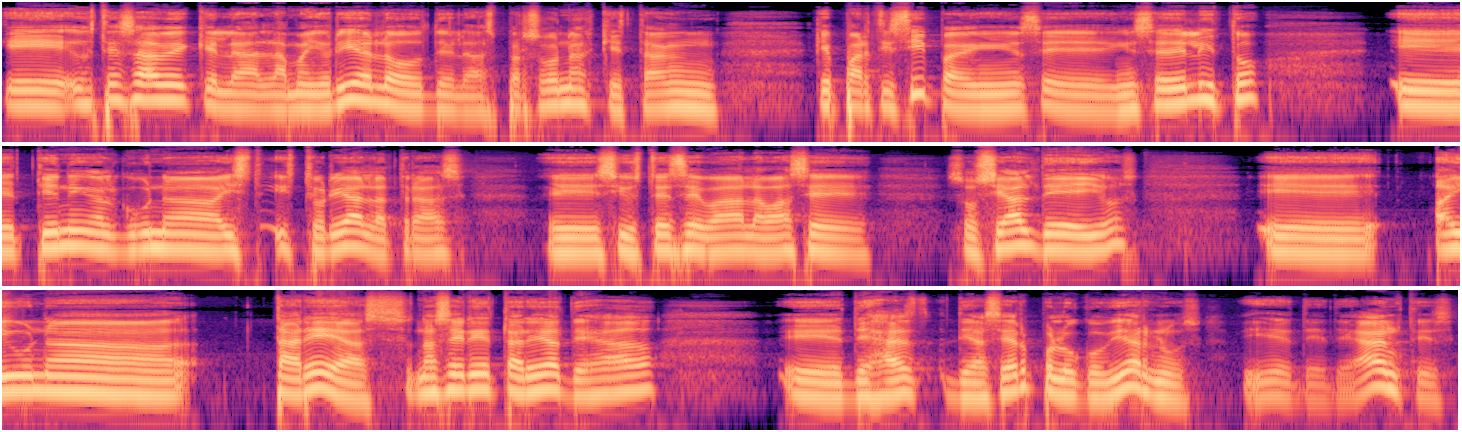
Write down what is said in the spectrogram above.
usted sabe que la, mayoría de, las personas que están que participan en ese, delito eh, tienen alguna historial atrás. Eh, si usted se va a la base social de ellos, eh, hay una tareas, una serie de tareas dejadas eh, dejar de hacer por los gobiernos desde antes.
